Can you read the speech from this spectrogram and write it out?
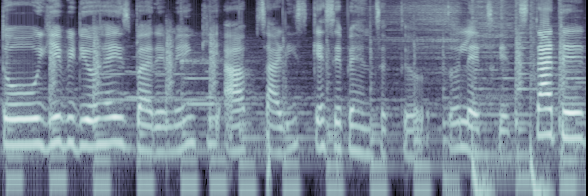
तो ये वीडियो है इस बारे में कि आप साड़ीज़ कैसे पहन सकते हो। तो let's get started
